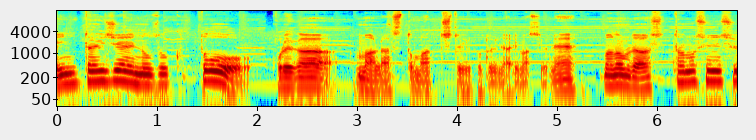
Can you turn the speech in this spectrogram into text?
引退試合除くと、これが、まあ、ラストマッチということになりますよね。まあ、なので、明日の新州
